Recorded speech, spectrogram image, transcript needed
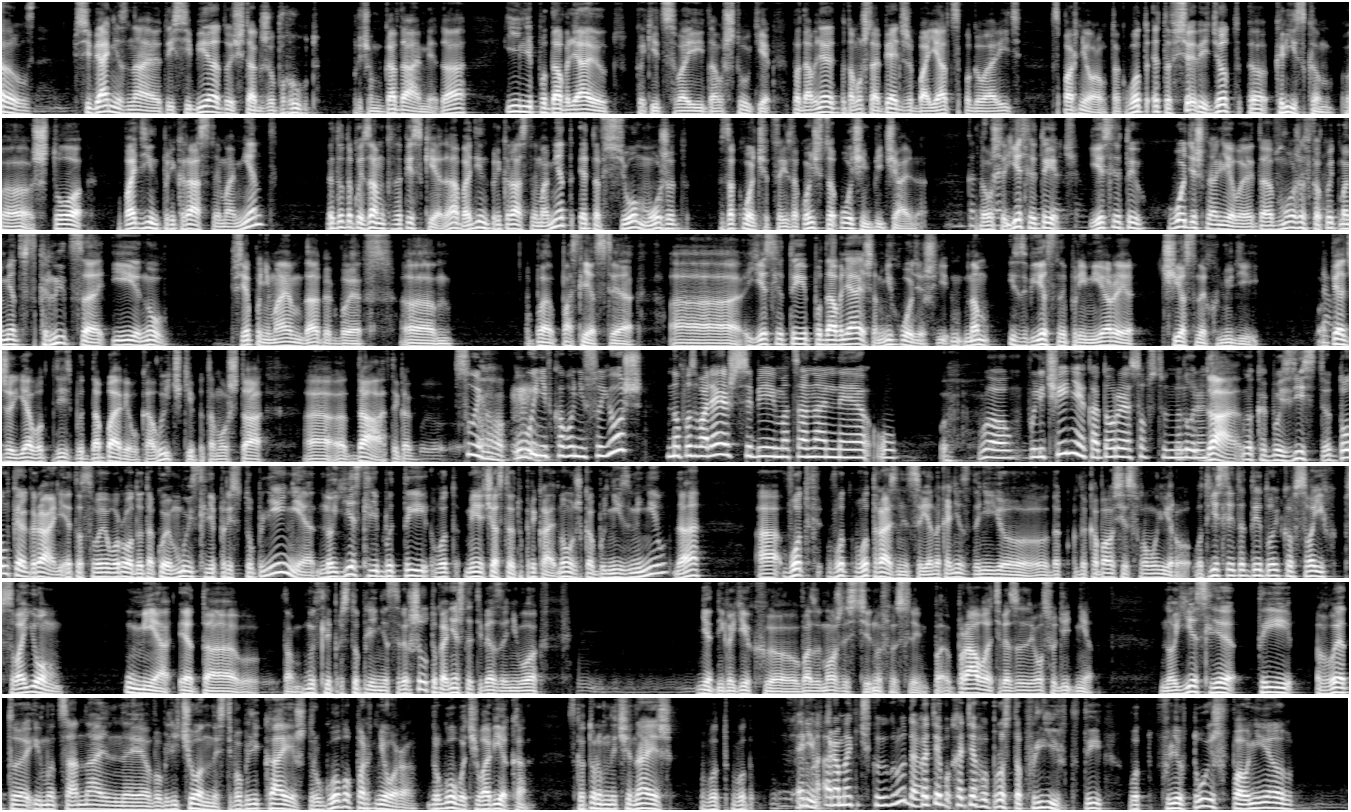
себя не знают, и себе точно так же врут причем годами, да, или подавляют какие-то свои там штуки, подавляют, потому что, опять же, боятся поговорить с партнером. Так вот, это все ведет э, к рискам, э, что в один прекрасный момент, это такой замок на песке, да, в один прекрасный момент это все может закончиться, и закончится очень печально. Потому что если ты, если ты ходишь налево, это может в какой-то момент вскрыться, и, ну, все понимаем, да, как бы э, последствия. А, если ты подавляешь, там, не ходишь, нам известны примеры честных людей. Да. Опять же, я вот здесь бы добавил кавычки, потому что, э, да, ты как бы... Суй, ни в кого не суешь, но позволяешь себе эмоциональное увлечение, которое, собственно ну, говоря... Да, ну как бы здесь тонкая грань, это своего рода такое мысли преступления, но если бы ты, вот меня часто это упрекают, но он же как бы не изменил, да, а вот, вот, вот разница, я наконец до нее э, докопался и сформулировал. Вот если это ты только в, своих, в своем уме это там, мысли преступления совершил, то, конечно, тебя за него нет никаких э, возможностей, ну, в смысле, права тебя за него судить нет. Но если ты в эту эмоциональную вовлеченность вовлекаешь другого партнера, другого человека, с которым начинаешь вот, вот романтическую игру, да? Хотя бы, хотя бы просто флирт. Ты вот флиртуешь вполне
